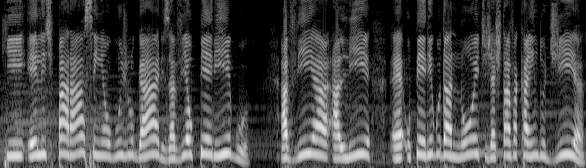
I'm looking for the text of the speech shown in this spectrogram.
que eles parassem em alguns lugares, havia o perigo. Havia ali é, o perigo da noite, já estava caindo o dia.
